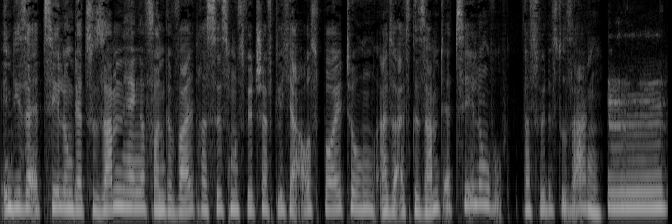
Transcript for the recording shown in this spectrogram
in dieser Erzählung der Zusammenhänge von Gewalt, Rassismus, wirtschaftlicher Ausbeutung, also als Gesamterzählung? Was würdest du sagen? Mm,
